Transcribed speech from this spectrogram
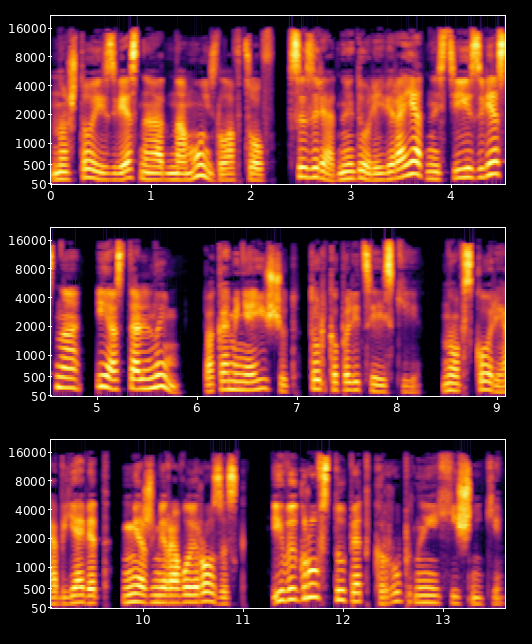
Но что известно одному из ловцов, с изрядной долей вероятности известно и остальным. Пока меня ищут только полицейские, но вскоре объявят межмировой розыск, и в игру вступят крупные хищники.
